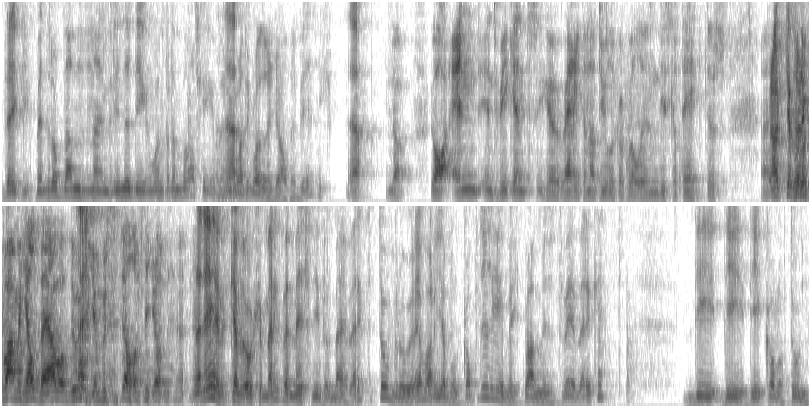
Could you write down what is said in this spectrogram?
denk ik minder op dan mijn vrienden die gewoon voor een baas gingen werken, Ja. want ik was er altijd bezig. ja. Ja. ja, en in het weekend, je werkte natuurlijk ook wel in een discotheek, dus... Ja, ik heb Zullen ook- kwamen geld bij jou opdoen, je moest het zelf niet doen. Nee, nee, ik heb het ook gemerkt bij mensen die voor mij werkten toen vroeger, hè, waar heel veel koppeltjes gingen, maar ik kwam met z'n twee werken, die, die, die konden toen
